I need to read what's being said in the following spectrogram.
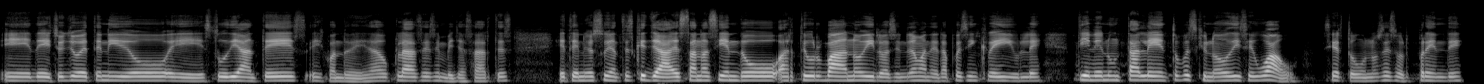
Eh, de hecho, yo he tenido eh, estudiantes, cuando he dado clases en Bellas Artes, he tenido estudiantes que ya están haciendo arte urbano y lo hacen de una manera pues increíble, tienen un talento pues que uno dice, wow, ¿cierto? Uno se sorprende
